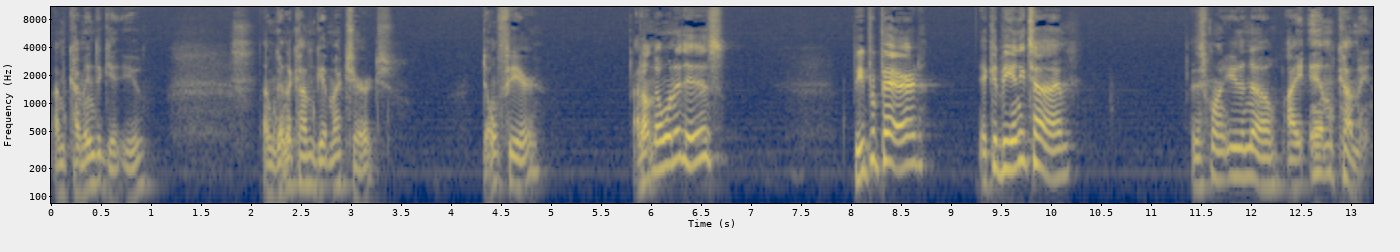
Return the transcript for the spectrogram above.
I'm coming to get you. I'm going to come get my church. Don't fear. I don't know when it is. Be prepared. It could be any time. I just want you to know I am coming.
